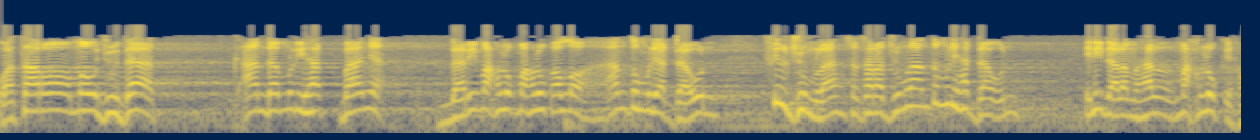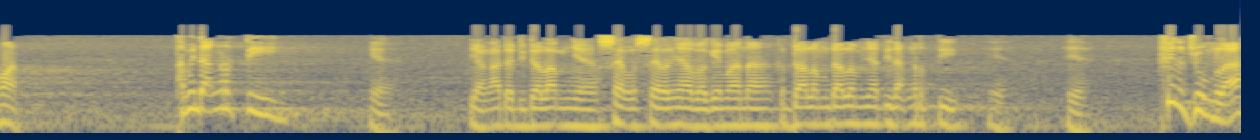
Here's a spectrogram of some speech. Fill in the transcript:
Wataro maujudat. Anda melihat banyak dari makhluk-makhluk Allah. Antum melihat daun, fil jumlah, secara jumlah antum melihat daun. Ini dalam hal makhluk, ikhwan. Tapi tidak ngerti. Ya yang ada di dalamnya, sel-selnya bagaimana, ke dalam-dalamnya tidak ngerti. Ya, ya. Fil jumlah,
